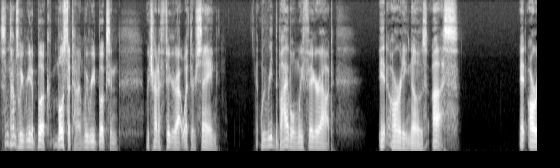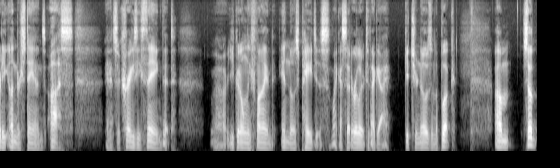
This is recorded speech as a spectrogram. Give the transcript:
Sometimes we read a book, most of the time we read books and we try to figure out what they're saying. We read the Bible and we figure out it already knows us. It already understands us. And it's a crazy thing that uh, you could only find in those pages. Like I said earlier to that guy, get your nose in the book. Um, so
